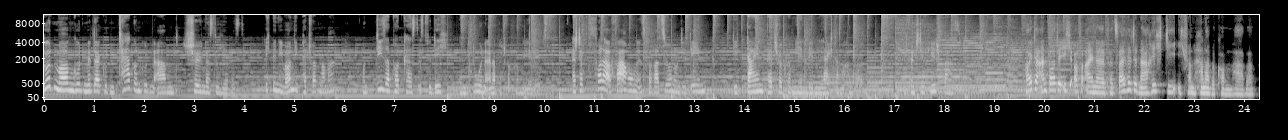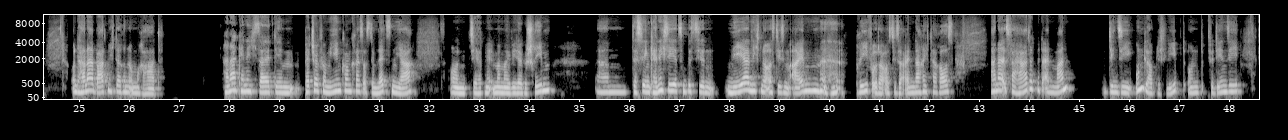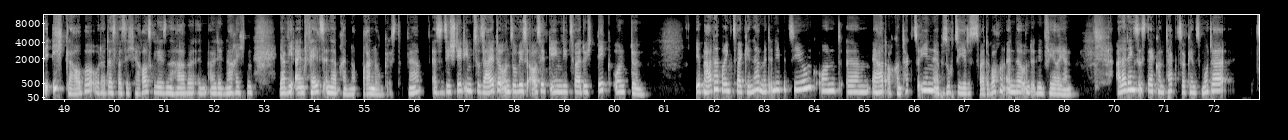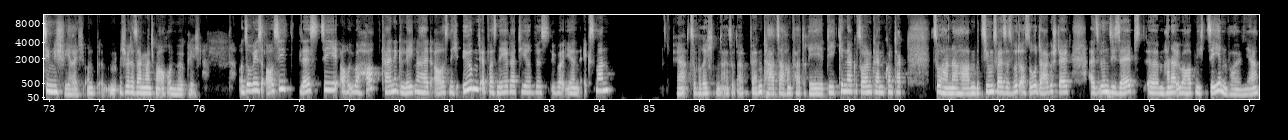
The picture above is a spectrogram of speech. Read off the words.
Guten Morgen, guten Mittag, guten Tag und guten Abend. Schön, dass du hier bist. Ich bin Yvonne, die Patchwork-Mama, und dieser Podcast ist für dich, wenn du in einer Patchwork-Familie lebst. Er steckt voller Erfahrungen, Inspirationen und Ideen, die dein Patchwork-Familienleben leichter machen sollen. Ich wünsche dir viel Spaß. Heute antworte ich auf eine verzweifelte Nachricht, die ich von Hannah bekommen habe. Und Hannah bat mich darin um Rat. Hanna kenne ich seit dem Patchwork Familienkongress aus dem letzten Jahr und sie hat mir immer mal wieder geschrieben. Ähm, deswegen kenne ich sie jetzt ein bisschen näher, nicht nur aus diesem einen Brief oder aus dieser einen Nachricht heraus. Hanna ist verheiratet mit einem Mann, den sie unglaublich liebt und für den sie, wie ich glaube, oder das, was ich herausgelesen habe in all den Nachrichten, ja, wie ein Fels in der Brandung ist. Ja? Also sie steht ihm zur Seite und so wie es aussieht, gehen die zwei durch dick und dünn. Ihr Partner bringt zwei Kinder mit in die Beziehung und ähm, er hat auch Kontakt zu ihnen. Er besucht sie jedes zweite Wochenende und in den Ferien. Allerdings ist der Kontakt zur Kindsmutter ziemlich schwierig und ähm, ich würde sagen manchmal auch unmöglich. Und so wie es aussieht, lässt sie auch überhaupt keine Gelegenheit aus, nicht irgendetwas Negatives über ihren Ex-Mann ja, zu berichten. Also da werden Tatsachen verdreht. Die Kinder sollen keinen Kontakt zu Hannah haben, beziehungsweise es wird auch so dargestellt, als würden sie selbst ähm, Hannah überhaupt nicht sehen wollen, ja.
